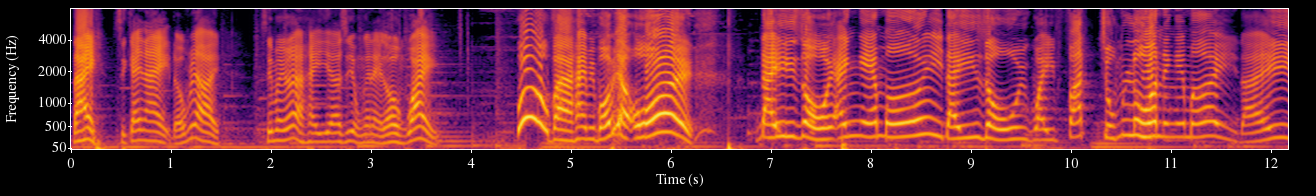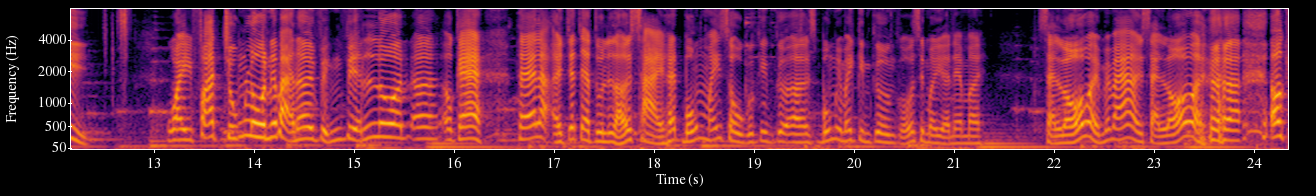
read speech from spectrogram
Đây, xin cây này, đúng rồi. Simi rất là hay uh, sử dụng cái này luôn. Quay. Woo, Và 24 giờ. Ôi Đây rồi anh em ơi Đây rồi. Quay phát chúng luôn anh em ơi. Đây Quay phát chúng luôn các bạn ơi Vĩnh viễn luôn. À, Ok. Thế là Ê, chết cha tôi lỡ xài hết bốn mấy xu của kim cương ờ, bốn mươi mấy kim cương của Simi anh em ơi xài lố rồi, mấy má ơi xài lố rồi. Ok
